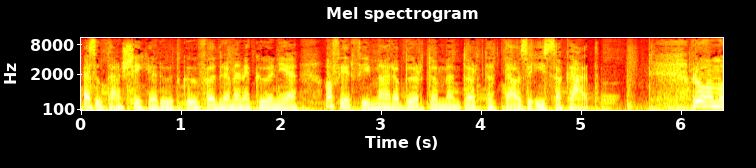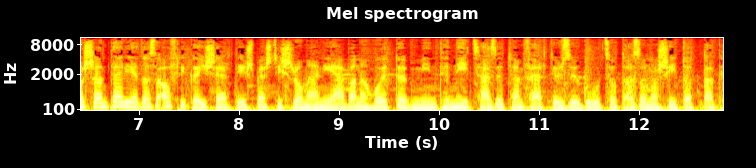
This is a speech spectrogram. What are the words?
ezután sikerült külföldre menekülnie. A férfi már a börtönben törtötte az éjszakát. Rohamosan terjed az afrikai sertéspest is Romániában, ahol több mint 450 fertőző gócot azonosítottak.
